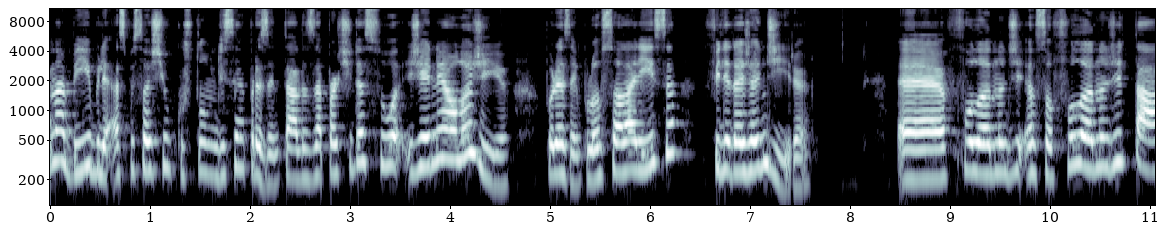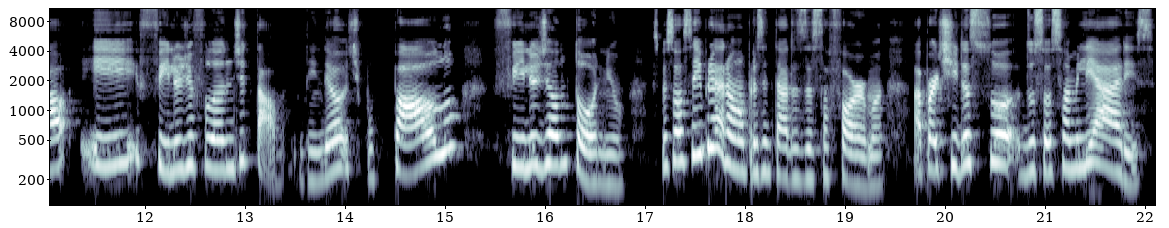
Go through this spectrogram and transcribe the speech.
na Bíblia as pessoas tinham o costume de ser apresentadas a partir da sua genealogia. Por exemplo, eu sou a Larissa, filha da Jandira. É, fulano de, eu sou fulano de tal e filho de fulano de tal, entendeu? Tipo, Paulo, filho de Antônio. As pessoas sempre eram apresentadas dessa forma, a partir das sua, dos seus familiares.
